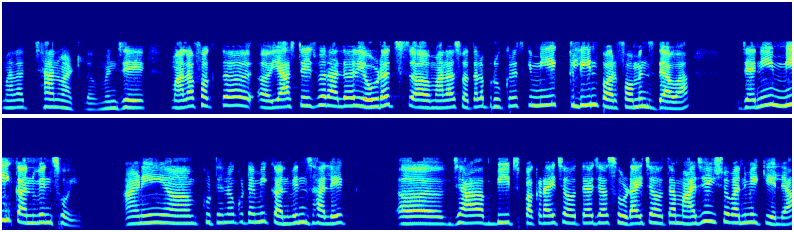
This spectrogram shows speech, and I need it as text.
मला छान वाटलं. म्हणजे मला फक्त या स्टेजवर आल्यावर एवढंच मला स्वतःला प्रूव्ह करायचं की मी एक क्लीन परफॉर्मन्स द्यावा ज्यानी मी कन्व्हिन्स होईन. आणि कुठे ना कुठे मी कन्व्हिन्स झाले ज्या बीट्स पकडायच्या होत्या ज्या सोडायच्या होत्या माझ्या हिशोबाने मी केल्या.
